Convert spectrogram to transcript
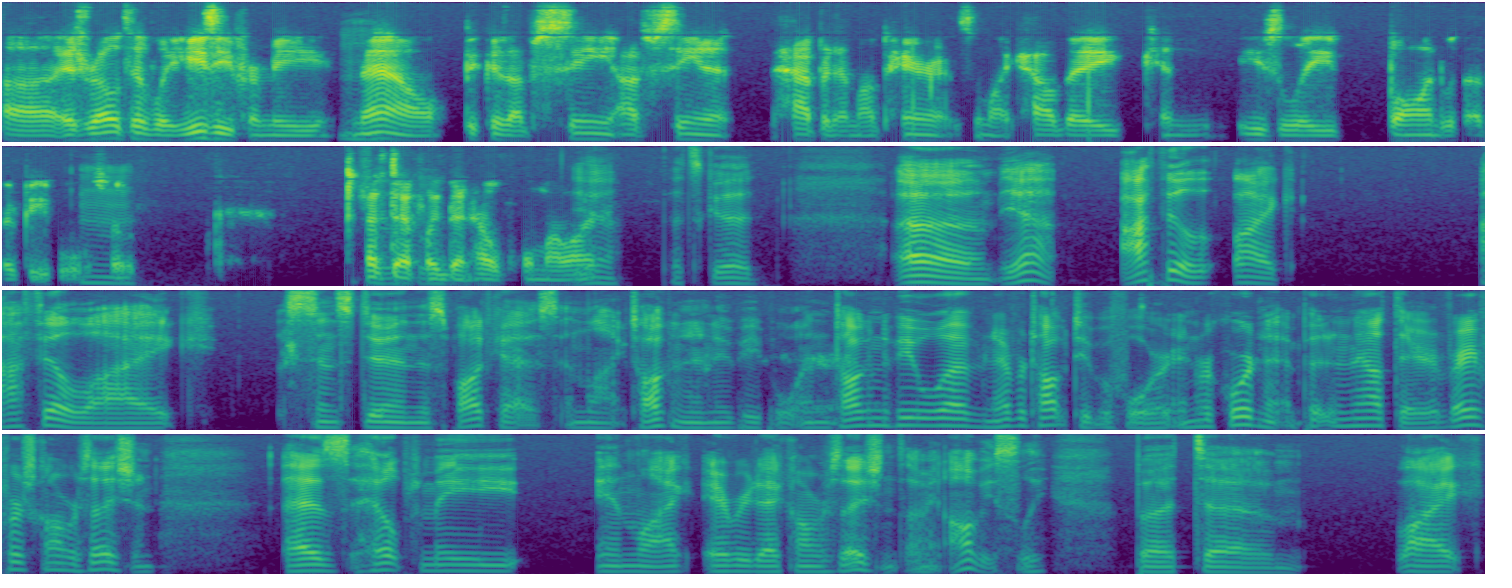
uh, is relatively easy for me Mhm. now because I've seen I've seen it happen in my parents and like how they can easily bond with other people. So Mhm. that's really definitely been helpful in my life. Yeah, that's good. Um, yeah, I feel like I feel like since doing this podcast and like talking to new people and talking to people I've never talked to before and recording it and putting it out there, very first conversation has helped me in like everyday conversations. I mean, obviously, but um, like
